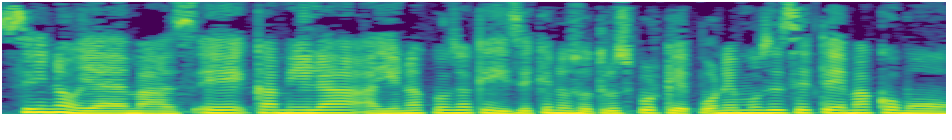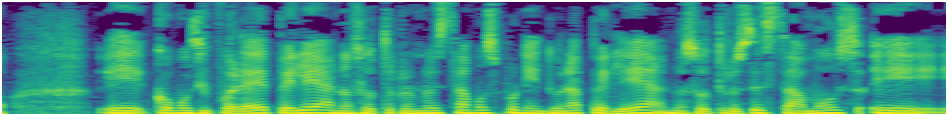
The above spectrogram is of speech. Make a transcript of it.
Sí, no, y además, eh, Camila, hay una cosa que dice que nosotros, ¿por qué ponemos ese tema como, eh, como si fuera de pelea? Nosotros no estamos poniendo una pelea, nosotros estamos eh,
